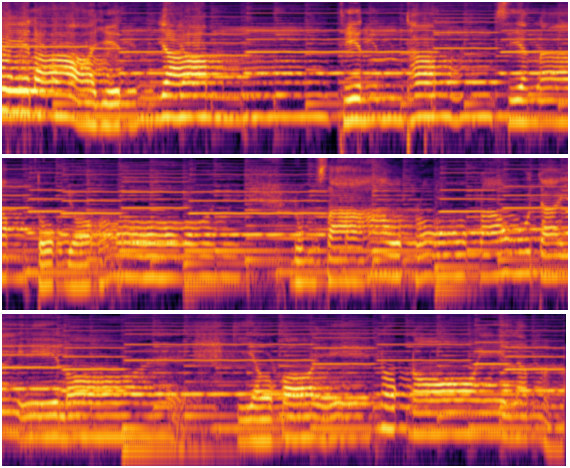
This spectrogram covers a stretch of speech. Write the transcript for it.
เวลาเย็นยามทินทำเสียงน้ำตกย้อยหนุ่มสาวคร เคล้าใจลอย เกี่ยวก้อยนกน้อยละเมอ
